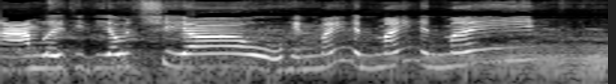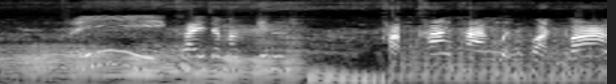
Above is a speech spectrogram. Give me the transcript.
งามๆเลยทีเดียวเชียว เห็นไหมเห็นไหมเห็นไหมนี่ใครจะมากินผักข้างทางเหมือนขวัญบ้าง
